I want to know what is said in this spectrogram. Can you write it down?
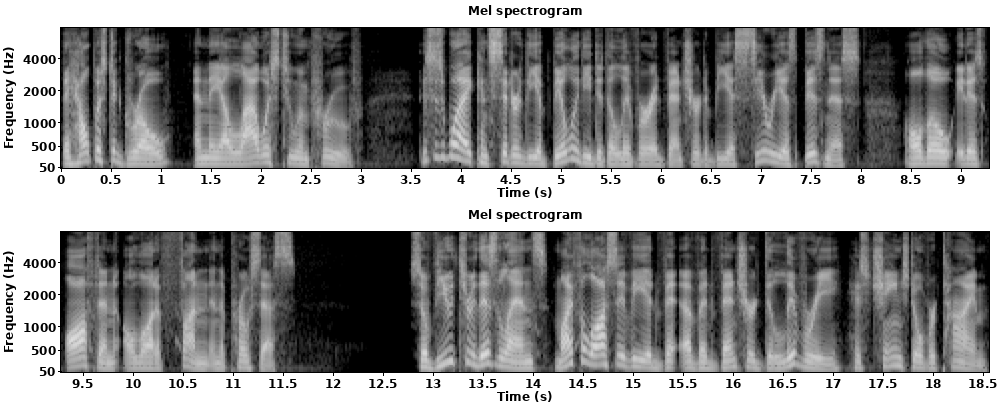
They help us to grow and they allow us to improve. This is why I consider the ability to deliver adventure to be a serious business, although it is often a lot of fun in the process. So, viewed through this lens, my philosophy of adventure delivery has changed over time.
